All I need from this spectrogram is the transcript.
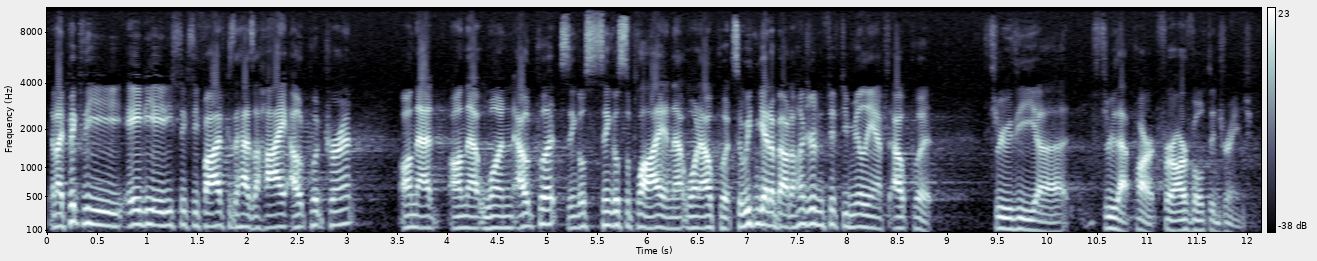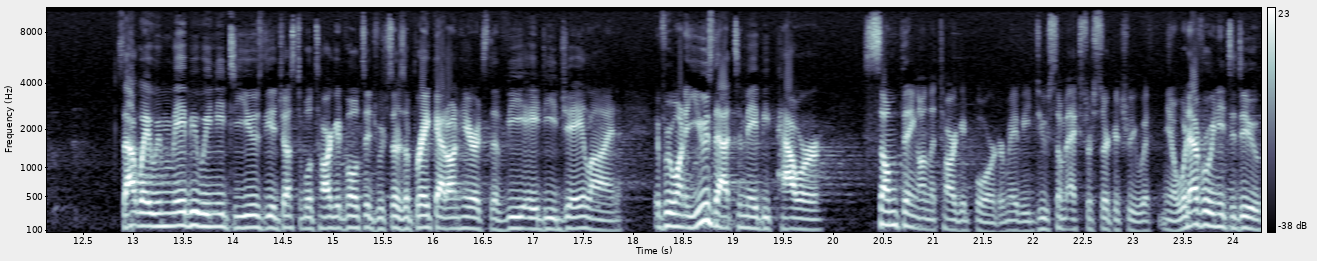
And I picked the AD8065 because it has a high output current on that, on that one output, single, single supply and that one output. So we can get about 150 milliamps output through, the, uh, through that part for our voltage range. So that way we, maybe we need to use the adjustable target voltage, which there's a breakout on here, it's the VADJ line. If we want to use that to maybe power something on the target board or maybe do some extra circuitry with, you know, whatever we need to do,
